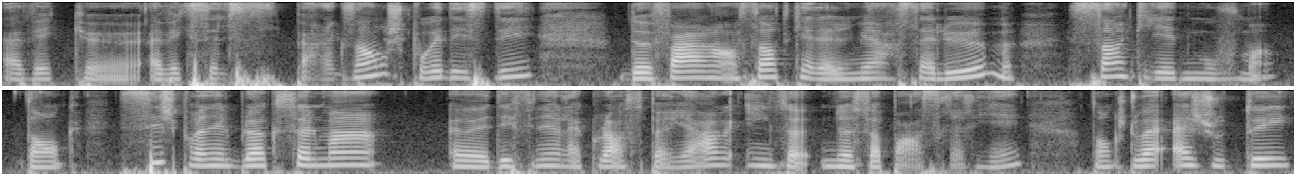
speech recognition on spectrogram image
avec, euh, avec celle-ci. Par exemple, je pourrais décider de faire en sorte que la lumière s'allume sans qu'il y ait de mouvement. Donc, si je prenais le bloc seulement euh, définir la couleur supérieure, il ne se passerait rien. Donc, je dois ajouter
